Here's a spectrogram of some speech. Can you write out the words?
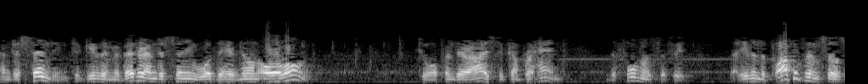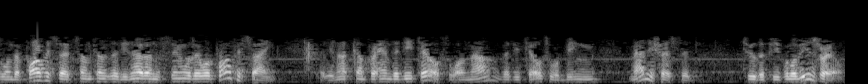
understanding, to give them a better understanding of what they have known all along, to open their eyes to comprehend the fullness of it. That even the prophets themselves, when they prophesied, sometimes they did not understand what they were prophesying. They did not comprehend the details. Well, now the details were being manifested to the people of Israel.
